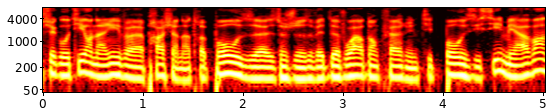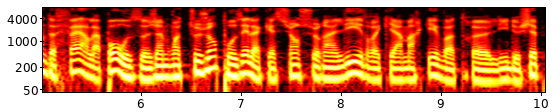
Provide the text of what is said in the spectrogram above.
Monsieur Gauthier, on arrive euh, proche à notre pause. Euh, je vais devoir donc faire une petite pause ici, mais avant de faire la pause, j'aimerais toujours poser la question sur un livre qui a marqué votre leadership.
